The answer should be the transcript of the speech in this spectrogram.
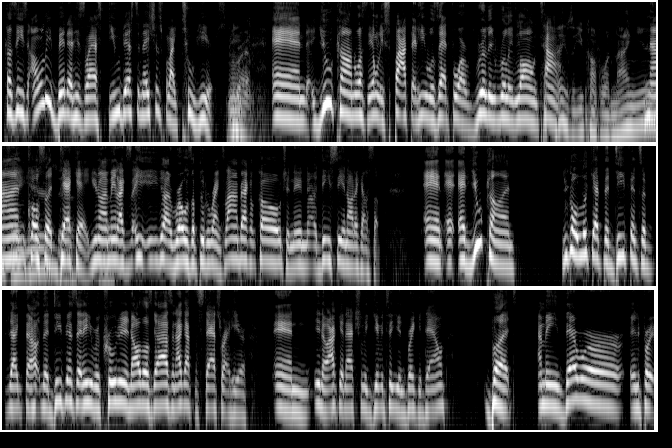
because he's only been at his last few destinations for like two years. Right. And UConn was the only spot that he was at for a really, really long I time. think he was at UConn for what nine years, Nine, close to a years? Yeah. decade. You know what I mean? Like he, he like rose up through the ranks, linebacker coach, and then uh, DC and all that kind of stuff. And at, at UConn, you go look at the defensive, like the the defense that he recruited and all those guys. And I got the stats right here, and you know I can actually give it to you and break it down. But I mean, there were and for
